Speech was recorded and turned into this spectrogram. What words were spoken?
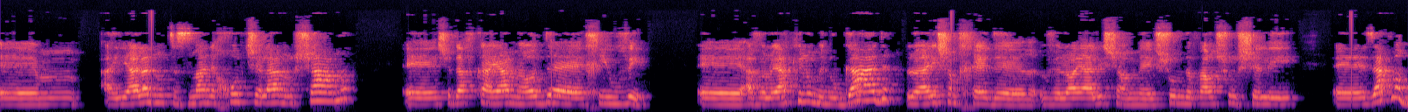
אה, היה לנו את הזמן איכות שלנו שם, שדווקא היה מאוד חיובי. אה, אבל הוא היה כאילו מנוגד, לא היה לי שם חדר ולא היה לי שם אה, שום דבר שהוא שלי. אה, זה היה כמו,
